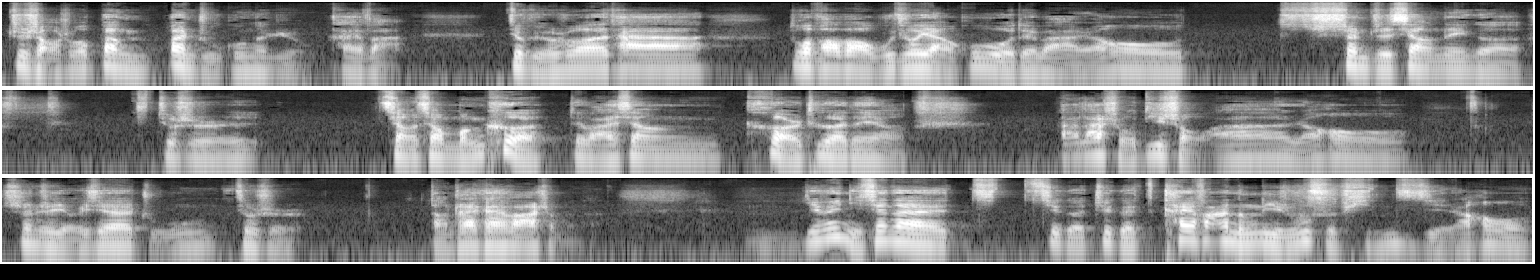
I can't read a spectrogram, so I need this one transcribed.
至少说半半主攻的这种开发。就比如说他多跑跑无球掩护，对吧？然后甚至像那个就是像像蒙克，对吧？像科尔特那样打打手递手啊，然后甚至有一些主攻就是挡拆开发什么的。因为你现在这个这个开发能力如此贫瘠，然后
